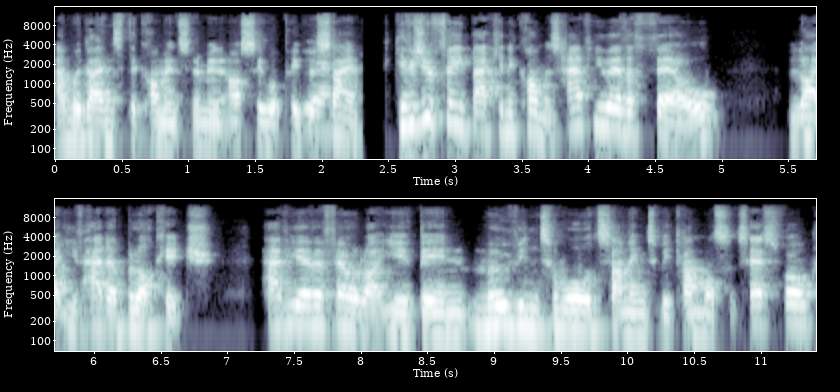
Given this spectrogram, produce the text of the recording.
and we're going to the comments in a minute. I'll see what people are saying. Give us your feedback in the comments. Have you ever felt like you've had a blockage? Have you ever felt like you've been moving towards something to become more successful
